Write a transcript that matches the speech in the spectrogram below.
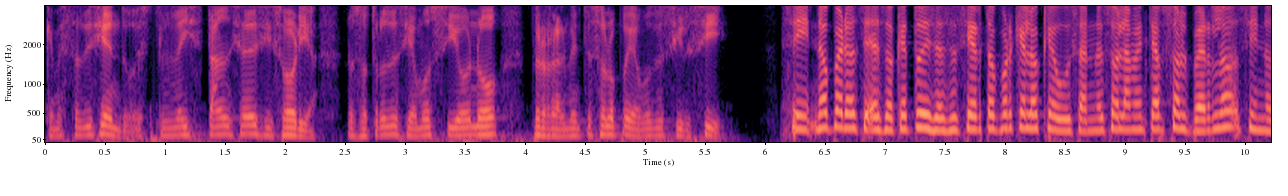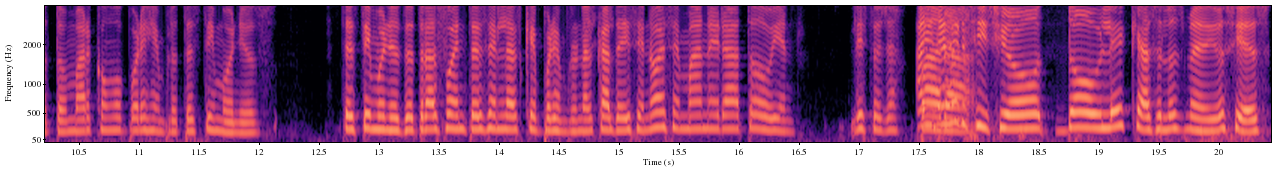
¿qué me estás diciendo? Esto es la instancia decisoria. Nosotros decíamos sí o no, pero realmente solo podíamos decir sí. Sí, no, pero eso que tú dices es cierto porque lo que usan no es solamente absolverlo, sino tomar como, por ejemplo, testimonios, testimonios de otras fuentes en las que, por ejemplo, un alcalde dice, no, ese man era todo bien. Listo ya. Hay un ejercicio doble que hacen los medios y es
